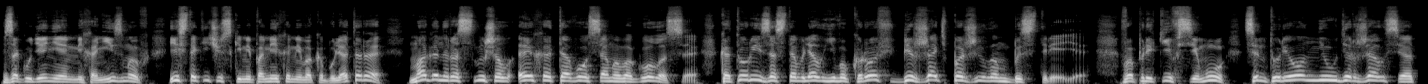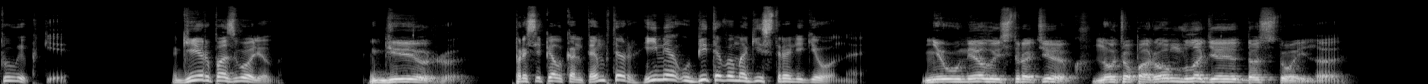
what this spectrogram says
За гудением механизмов и статическими помехами вокабулятора Маган расслышал эхо того самого голоса, который заставлял его кровь бежать по жилам быстрее. Вопреки всему, Центурион не удержался от улыбки. «Гир позволил». «Гир», – просипел контемптор имя убитого магистра легиона. «Неумелый стратег, но топором владеет достойно».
